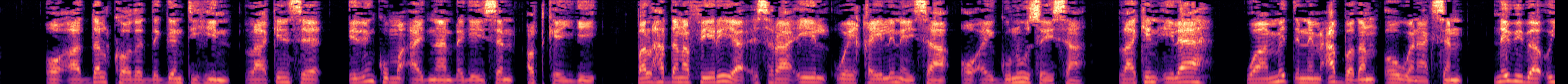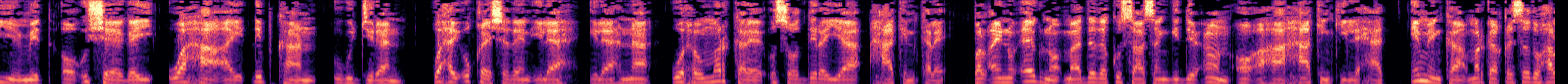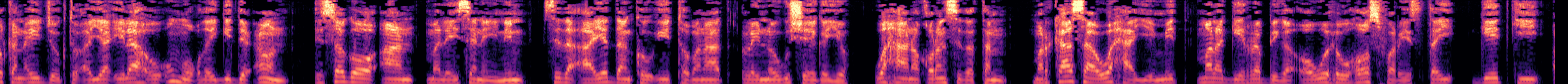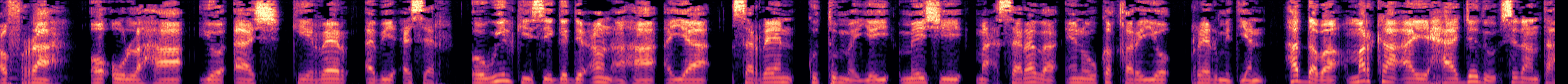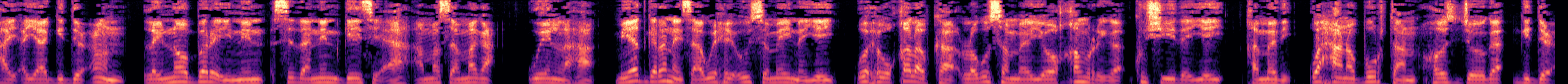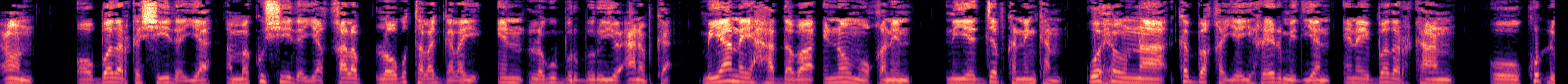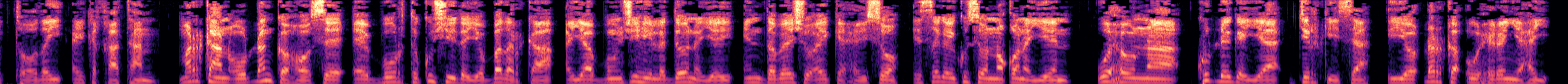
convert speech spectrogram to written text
oo aad dalkooda deggan tihiin laakiinse idinkuma aydnaan dhegaysan codkaygii. Bal haddana fiiriya israa'iil way qaylinaysaa oo ay gunuusaysaa laakiin ilaah waa mid nimco badan oo wanaagsan. Nebi baa u yimid oo u sheegay waxa ay dhibkan ugu jiraan. Waxay u qeeshadeen ilaah ilaahna wuxuu mar kale u soo dirayaa xaakin kale. Bal aynu eegno maaddada ku saabsan gidecoon oo ahaa xaakinkii lixaad iminka marka qisadu halkan ay joogto ayaa ilaah uu u muuqday gidecoon isagoo aan malaysanaynin sida aayaddan kow iyo tobanaad laynoogu sheegayo waxaana qoran sida tan markaasaa waxaa yimid malaggii rabbiga oo wuxuu hoos fadhiistay geedkii cofraah oo uu lahaa yo'aash kii reer abiiceser oo wiilkiisii gidecoon ahaa ayaa sarreen ku tumayey meeshii macsarada inuu ka qariyo reer midyan haddaba marka ay xaajadu sidan tahay ayaa gidecoon laynoo baraynin sida nin geesi ah amase magac weyn lahaa miyaad garanaysaa wixii uu samaynayey? Wuxuu qalabka lagu sameeyo khamriga ku shiidayey qamadi. Waxaana buurtan hoos jooga gidecoon oo badarka shiidaya ama ku shiidaya qalab loogu tala galay in lagu burburiyo canabka. Miyaanay haddaba inoo muuqanin niyadjabka ninkan wuxuuna ka baqayey reer midyan inay badarkan uu ku dhibtooday ay ka qaataan. Markan uu dhanka hoose ee buurta ku shiidayo badarka ayaa buunshihii la doonayey in dabeeshu ay kaxayso isagay ku soo noqonayeen wuxuuna ku dhegayaa jidhkiisa iyo dharka uu xidhan yahay.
